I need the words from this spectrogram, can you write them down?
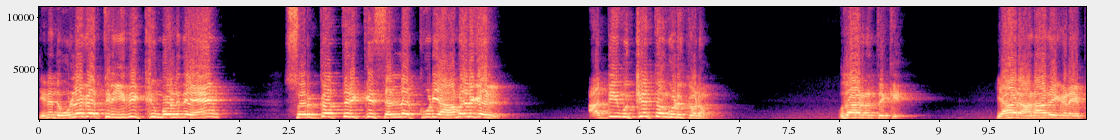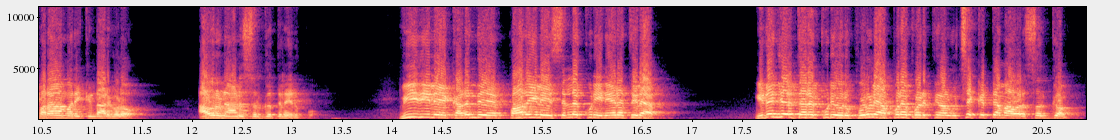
ஏன்னா இந்த உலகத்தில் இருக்கும் பொழுதே சொர்க்கத்திற்கு செல்லக்கூடிய அமல்கள் அதி முக்கியத்துவம் கொடுக்கணும். உதாரணத்துக்கு யார் அனாதைகளை பராமரிக்கின்றார்களோ அவர் நானும் சொர்க்கத்தில் இருப்போம். வீதியிலே கடந்து பாதையிலே செல்லக்கூடிய நேரத்தில் இடைஞ்சல் தரக்கூடிய ஒரு பொருளை அப்புறப்படுத்தினால் உச்சக்கட்டம் அவர் சொர்க்கம்.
